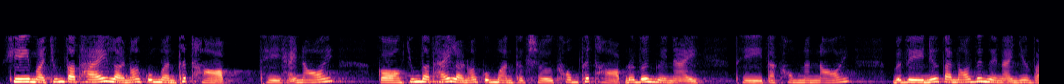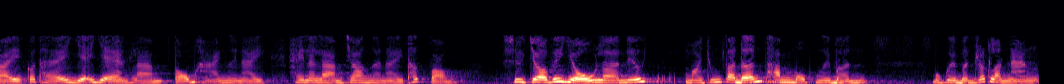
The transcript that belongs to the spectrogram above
Khi mà chúng ta thấy lời nói của mình thích hợp thì hãy nói, còn chúng ta thấy lời nói của mình thực sự không thích hợp đối với người này thì ta không nên nói. Bởi vì nếu ta nói với người này như vậy có thể dễ dàng làm tổn hại người này hay là làm cho người này thất vọng. Sư cho ví dụ là nếu mà chúng ta đến thăm một người bệnh, một người bệnh rất là nặng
